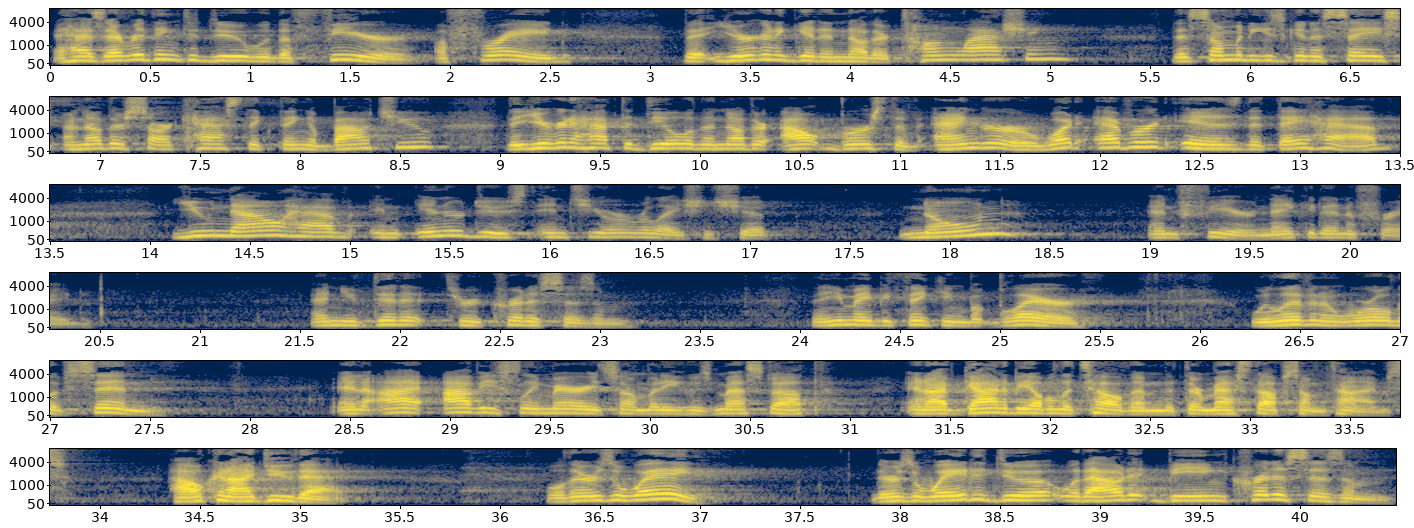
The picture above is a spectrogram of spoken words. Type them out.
It has everything to do with a fear, afraid that you're going to get another tongue lashing, that somebody's going to say another sarcastic thing about you, that you're going to have to deal with another outburst of anger or whatever it is that they have. You now have an introduced into your relationship known and fear, naked and afraid and you did it through criticism. Now, you may be thinking, but Blair, we live in a world of sin, and I obviously married somebody who's messed up, and I've got to be able to tell them that they're messed up sometimes. How can I do that? Well, there's a way. There's a way to do it without it being criticism.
